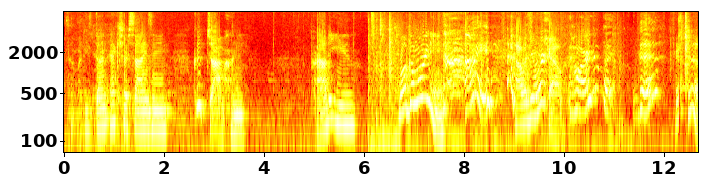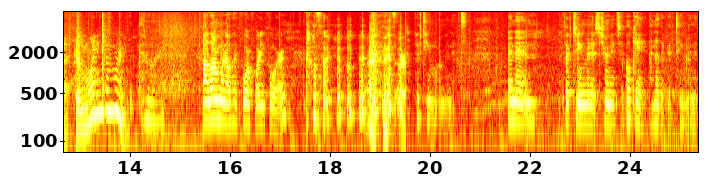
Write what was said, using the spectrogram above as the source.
Somebody's done exercising. Good job, honey. Proud of you. Well, good morning. Hi. How was your workout? Hard, but good. Good, good. Good morning, good morning. Good morning. My alarm went off at 4:44. I was like, That's early. 15 more minutes, and then 15 minutes turned into okay, another 15 minutes.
